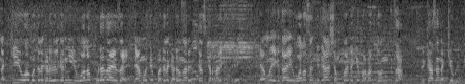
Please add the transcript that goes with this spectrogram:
नक्की युवा बदल घडवेल कारण की युवाला पुढे जायचं आहे. त्यामुळे ते बदल घडवणारे विकास करणारी खात्री आहे. त्यामुळे एकदा युवाला संधी द्या. शंभर टक्के प्रभाग दोनचा विकास हा नक्की होईल.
